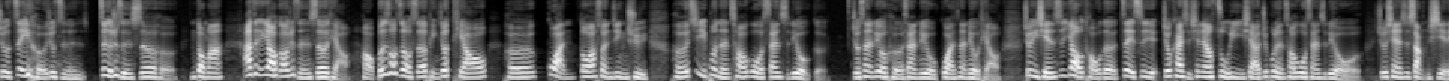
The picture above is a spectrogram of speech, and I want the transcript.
就这一盒就只能这个就只能十二盒，你懂吗？啊，这个药膏就只能十二条，好，不是说只有十二瓶，就条和罐都要算进去，合计不能超过三十六个。就三十六盒、三十六罐、三十六条，就以前是药头的，这一次就开始，现在要注意一下，就不能超过三十六，就现在是上限。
